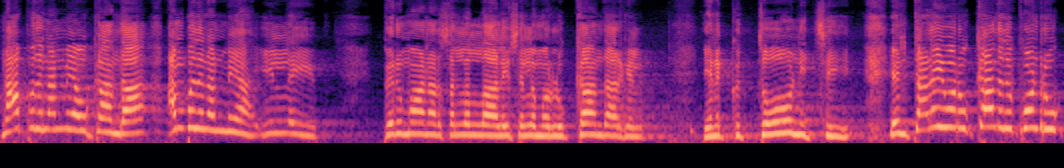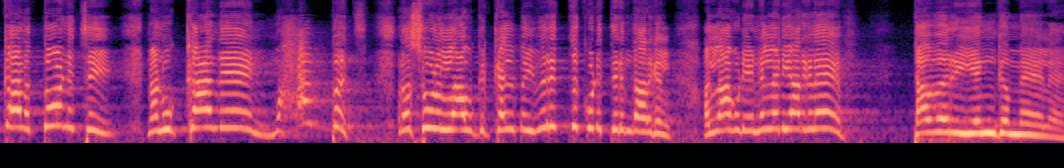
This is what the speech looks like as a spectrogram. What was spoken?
நாற்பது நன்மையா உட்கார்ந்தா? ஐம்பது நன்மையா? இல்லை. பெருமானார் சல்லல்லா அலை செல்லம் அவர்கள் உட்கார்ந்தார்கள். எனக்கு தோணிச்சு. என் தலைவர் உட்கார்ந்தது போன்று உட்கார தோணிச்சு. நான் உட்கார்ந்தேன். முஹப்பத். ரசூலுல்லாவுக்கு கல்வை விரித்து கொடுத்திருந்தார்கள். அல்லாஹ்வுடைய நெல்லடியார்களே தவறு எங்க மேல?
